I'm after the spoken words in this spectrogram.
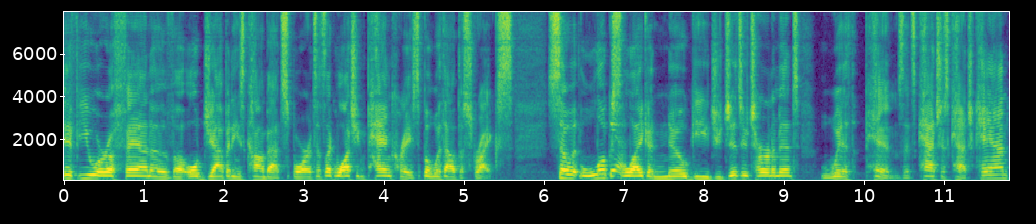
if you are a fan of uh, old Japanese combat sports, it's like watching Pancrase but without the strikes. So it looks Yeah. like a no-gi jiu-jitsu tournament with pins. It's catch as catch can.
